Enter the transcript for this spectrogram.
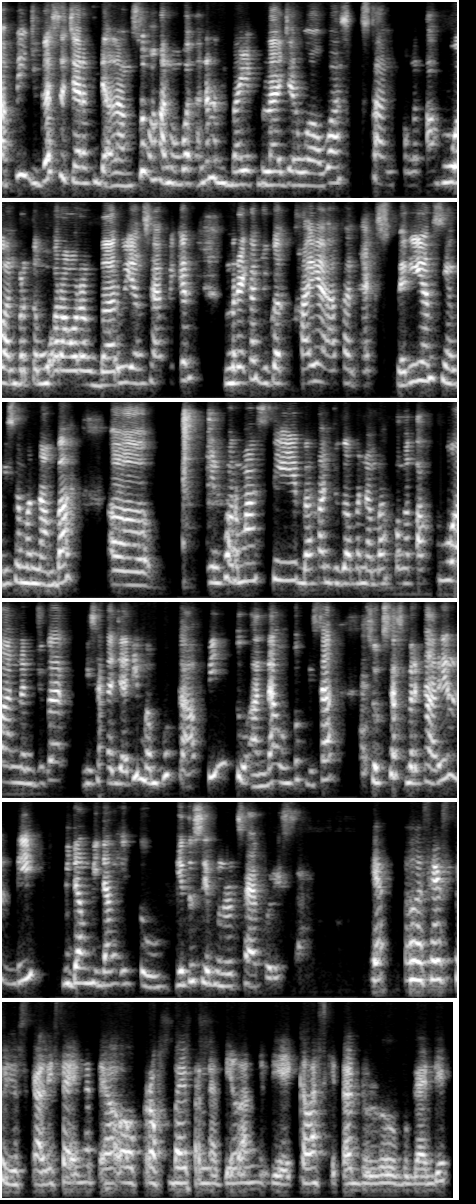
tapi juga secara tidak langsung akan membuat Anda lebih banyak belajar wawasan, pengetahuan, bertemu orang-orang baru yang saya pikir mereka juga kaya akan experience yang bisa menambah uh, informasi, bahkan juga menambah pengetahuan dan juga bisa jadi membuka pintu Anda untuk bisa sukses berkarir di bidang-bidang itu. Gitu sih menurut saya, Bu Risa. Ya, uh, saya setuju sekali. Saya ingat ya, oh, Prof. Bay pernah bilang di kelas kita dulu, Bu Gandhi,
